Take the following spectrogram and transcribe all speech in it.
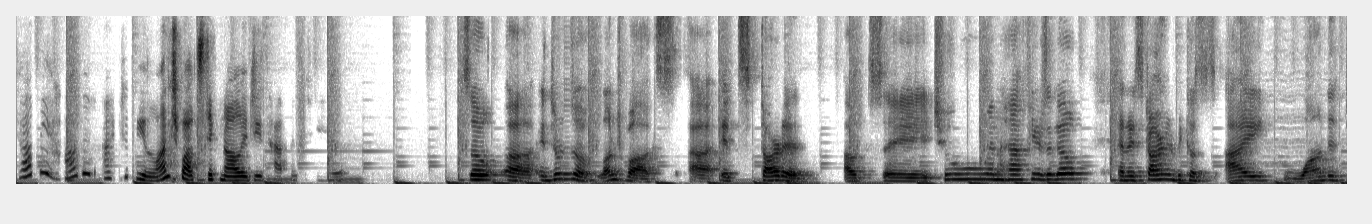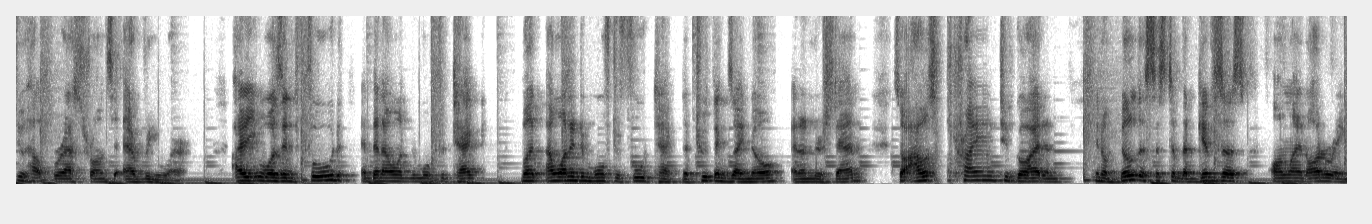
tell me, how did actually Lunchbox Technologies happen to you? So, uh, in terms of Lunchbox, uh, it started, I would say, two and a half years ago. And it started because I wanted to help restaurants everywhere. I was in food and then I wanted to move to tech but I wanted to move to food tech, the two things I know and understand. So I was trying to go ahead and you know build a system that gives us online ordering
